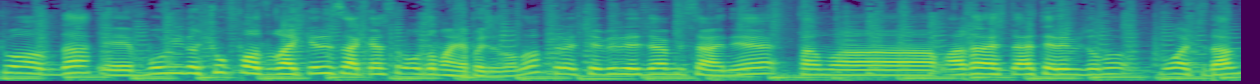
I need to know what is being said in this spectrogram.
Şu anda e, bu oyuna çok fazla like gelirse arkadaşlar o zaman yapacağız onu. Şöyle çevireceğim bir saniye. Tamam. Arkadaşlar televizyonu bu açıdan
